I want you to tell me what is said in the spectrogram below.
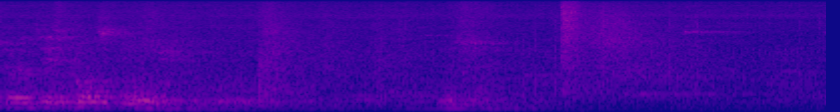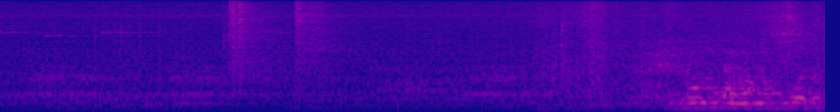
Что, вот здесь пол. Ну что? Вон там вот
